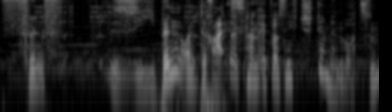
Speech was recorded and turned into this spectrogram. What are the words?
5, 7 und 30. Da kann etwas nicht stimmen, Watson.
